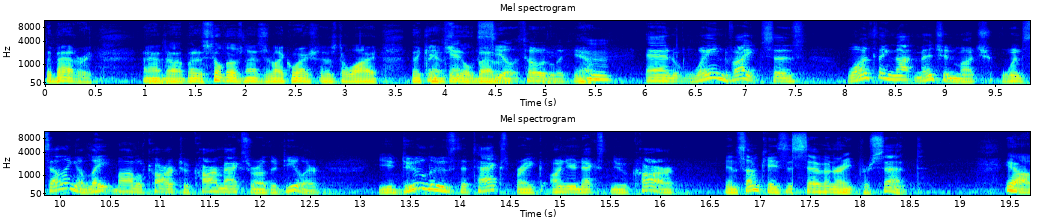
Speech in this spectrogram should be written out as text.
the battery, and uh, but it still doesn't answer my question as to why they They can't, seal the battery. seal it totally. Yeah. And Wayne Veit says one thing not mentioned much when selling a late model car to CarMax or other dealer, you do lose the tax break on your next new car. In some cases, seven or eight percent. Yeah,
